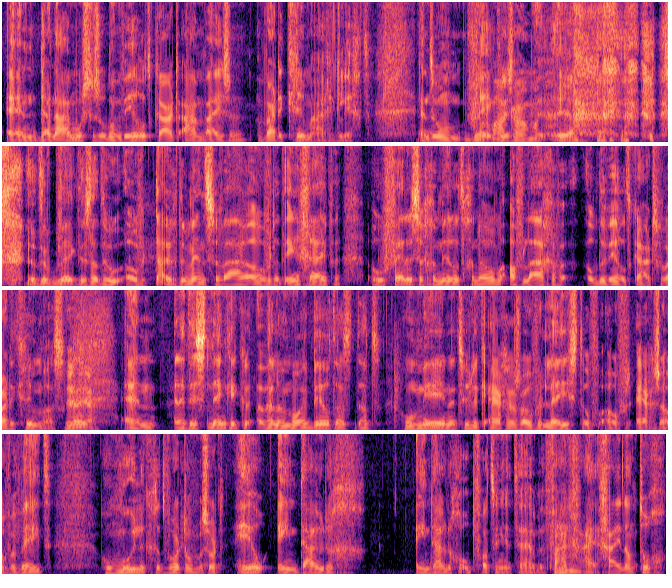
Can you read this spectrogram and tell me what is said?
En daarna moesten ze op een wereldkaart aanwijzen waar de Krim eigenlijk ligt. En toen bleek, dus, ja, en toen bleek dus dat hoe overtuigde mensen waren over dat ingrijpen, hoe verder ze gemiddeld genomen aflagen op de wereldkaart van waar de Krim was. Ja, ja. En, en het is denk ik wel een mooi beeld dat, dat hoe meer je natuurlijk ergens over leest of over, ergens over weet, hoe moeilijker het wordt om een soort heel eenduidig, eenduidige opvattingen te hebben. Vaak Hmm. ga, je, ga je dan toch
